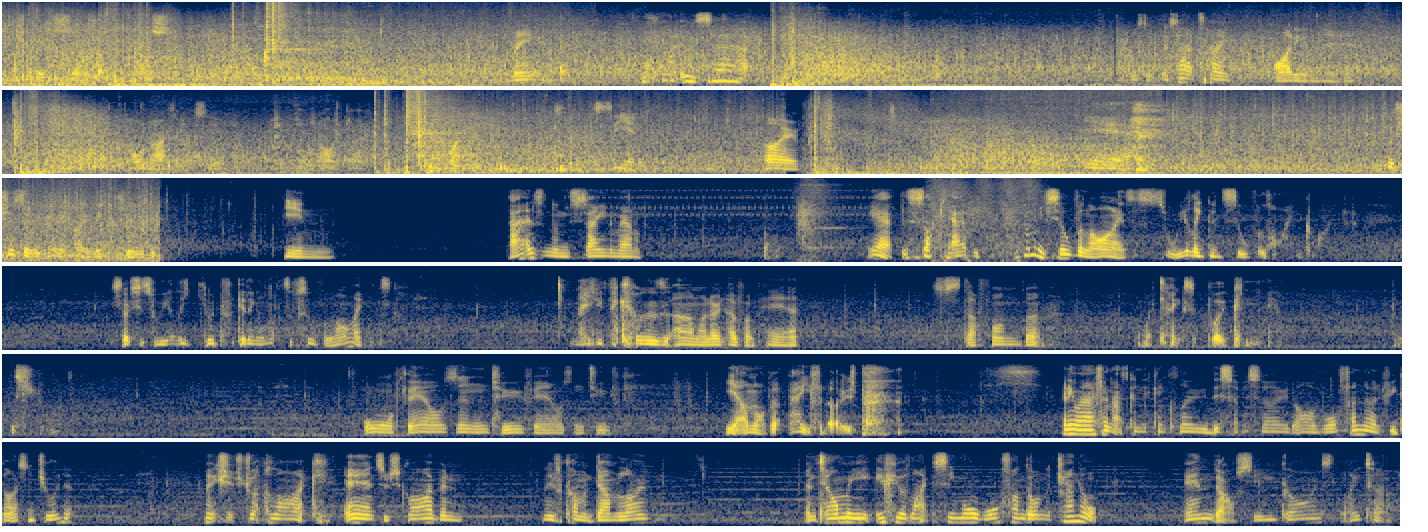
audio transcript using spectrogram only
I think I just saw something else. Man, what is that? Is, the, is that tank hiding in there. Oh no, I can't see it. Oh no, I don't. What? Couldn't see anything. Oh. Yeah. Bushes are really only killed in... That is an insane amount of yeah, this is like average. Look how many silver lions. This is really good silver line grinder. So it's just really good for getting lots of silver lions. Maybe because um I don't have my pair stuff on, but my tanks are broken now. Or destroyed. 4,000, 2,000, 2,000. Yeah, I'm not gonna pay for those. Anyway, I think that's going to conclude this episode of War Thunder. If you guys enjoyed it, make sure to drop a like and subscribe and leave a comment down below. And tell me if you'd like to see more War Thunder on the channel. And I'll see you guys later.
